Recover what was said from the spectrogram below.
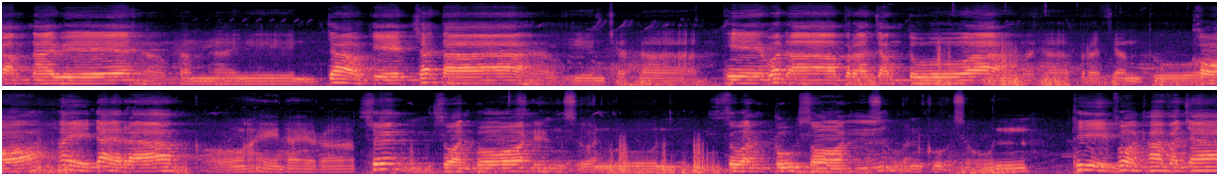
กรรมนายเวร เจ้ากรรมนายเวร เจ้าเกณฑ์ชะตา เจ้าเกณฑ์ชะตา เทวดาประจำตัว เทวดาประจำตัว ขอให้ได้รับ ขอให้ได้รับ ซึ่งส่วนบุญ ซึ่งส่วนบุญ ส่วนกุศล ส่วนกุศล ที่พวกข้าพเจ้า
